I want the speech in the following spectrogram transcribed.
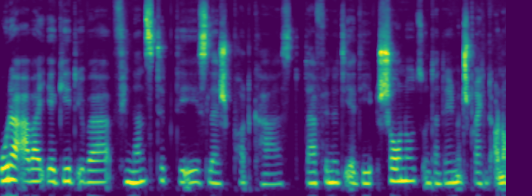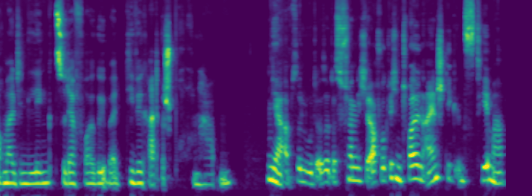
oder aber ihr geht über finanztipp.de slash podcast. Da findet ihr die Show Notes und dann dementsprechend auch nochmal den Link zu der Folge, über die wir gerade gesprochen haben. Ja, absolut. Also das fand ich auch wirklich einen tollen Einstieg ins Thema.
